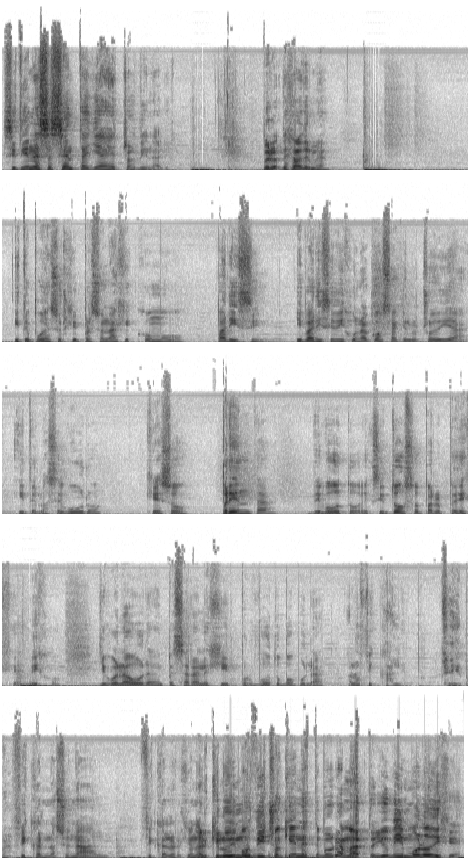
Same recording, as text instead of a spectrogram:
Si tiene 60 ya es extraordinario. Pero déjame terminar. Y te pueden surgir personajes como Parisi. Y Parisi dijo una cosa que el otro día, y te lo aseguro, que eso prenda de voto exitoso para el PDG, dijo, llegó la hora de empezar a elegir por voto popular a los fiscales. Pues. Fiscal nacional, fiscal regional, que lo hemos dicho aquí en este programa, hasta yo mismo lo dije.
